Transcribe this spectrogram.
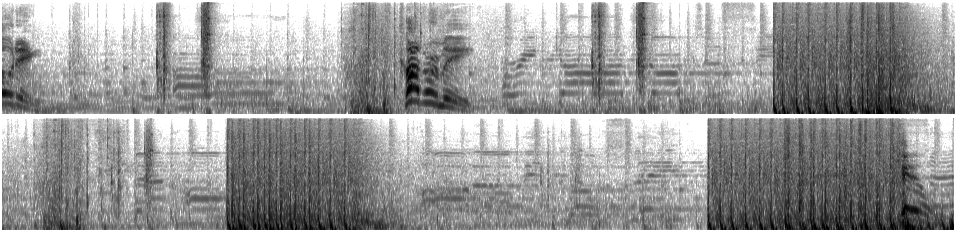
Reloading! Cover me! Kill!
